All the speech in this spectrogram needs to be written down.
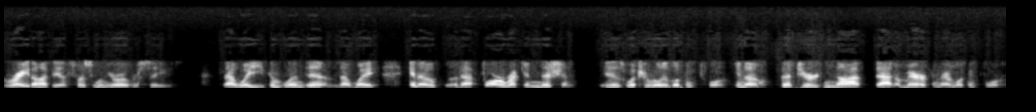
great idea, especially when you're overseas. That way you can blend in. That way, you know, that far recognition is what you're really looking for. You know, that you're not that American they're looking for.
